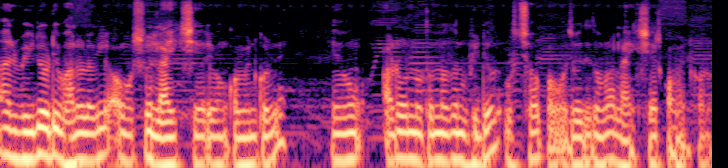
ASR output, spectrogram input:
আর ভিডিওটি ভালো লাগলে অবশ্যই লাইক শেয়ার এবং কমেন্ট করবে এবং আরও নতুন নতুন ভিডিওর উৎসাহ পাবো যদি তোমরা লাইক শেয়ার কমেন্ট করো।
